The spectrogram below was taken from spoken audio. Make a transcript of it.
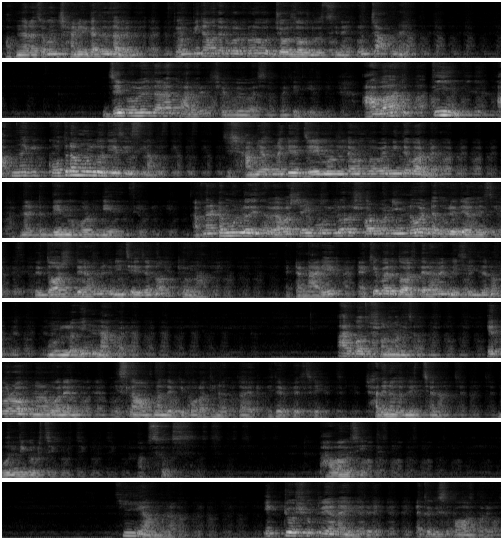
আপনারা যখন স্বামীর কাছে যাবেন, তখন পিতামাতার উপর কোনো জোর জবরদস্তি নাই, কোনো চাপ নাই। যেভাবে তারা পারবে, সেভাবে বাস আপনাকে দিয়ে দেবে। আবার তিন, আপনাকে কতটা মূল্য দিয়েছে ইসলাম? যে স্বামী আপনাকে যে মন তেমন ভাবে নিতে পারবেন আপনার একটা দিন মোহর দিয়ে দিতে হবে। আপনার একটা মূল্য দিতে হবে। আবার সেই মূল্যর সর্বনিম্ন একটা ধরে দেওয়া হয়েছে যে দশ দেড়হামের নিচে যেন কেউ না একটা নারীর একেবারে দশ দেড়হামের নিচে যেন মূল্যহীন না করে আর কত সম্মান চান এরপরও আপনারা বলেন, ইসলাম আপনাদেরকে পরাধীনতার ভিতরে ফেলছে, স্বাধীনতা দিচ্ছে না, বন্দি করছে। আফসোস। ভাবা উচিত। কি আমরা? একটুও সুক্রিয়া নাই ভিতরে, এত কিছু পাওয়ার পরেও।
